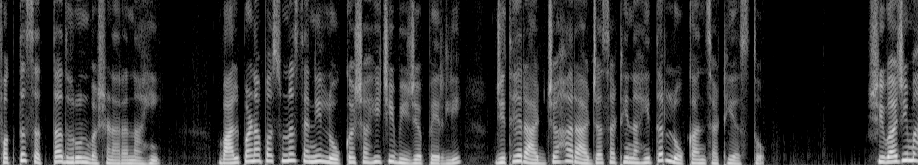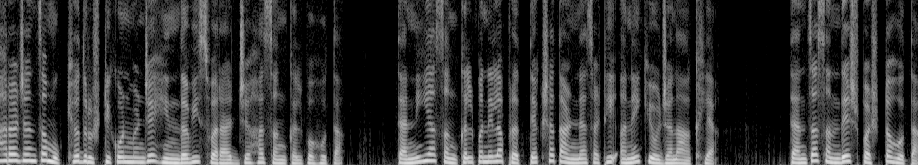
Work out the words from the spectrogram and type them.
फक्त सत्ता धरून बसणारा नाही. बालपणापासूनच त्यांनी लोकशाहीची बीजं पेरली जिथे राज्य हा राजासाठी नाही तर लोकांसाठी असतो. शिवाजी महाराजांचा मुख्य दृष्टिकोन म्हणजे हिंदवी स्वराज्य हा संकल्प होता. त्यांनी या संकल्पनेला प्रत्यक्षात आणण्यासाठी अनेक योजना आखल्या. त्यांचा संदेश स्पष्ट होता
